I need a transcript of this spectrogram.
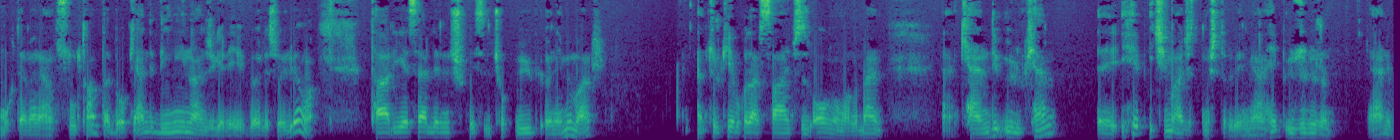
muhtemelen sultan. Tabii o kendi dini inancı gereği böyle söylüyor ama tarihi eserlerin şüphesiz çok büyük önemi var. Yani Türkiye bu kadar sahipsiz olmamalı. Ben yani kendi ülkem e, hep içimi acıtmıştır benim. Yani hep üzülürüm. Yani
